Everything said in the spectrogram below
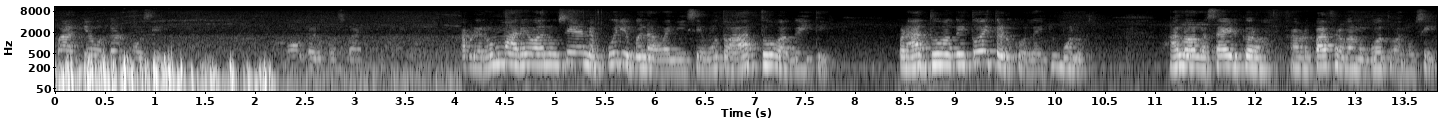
બહાર કેવો તડકો છે? બહુ તડકો છે બાર. આપણે રૂમમાં રહેવાનું છે અને પૂરી બનાવવાની છે. હું તો હાથ ધોવા ગઈ હતી. પણ હાથ ધોવા ગઈ તોય તડકો લાગ્યો. બોલો. હાલો હાલો સાઈડ કરો. આપણે પાથરવાનું ગોતવાનું છે.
